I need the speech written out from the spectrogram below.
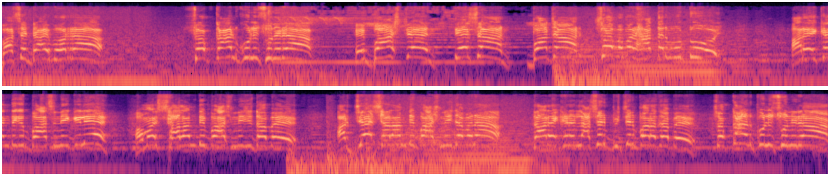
বাসের ড্রাইভাররা, সব কান খুলে শুনে রাখ। এই বাস স্ট্যান্ড, স্টেশন, বাজার, সব আমার হাতের মুঠোয়। আর এখান থেকে বাস নিয়ে গেলে আমার সালাম দিয়ে বাস নিয়ে যেতে হবে। আর যে সালাম দিয়ে বাস নিয়ে যাবে না, তার এখানে লাশের পিছের পারা যাবে। সব কান খুলে শুনে রাখ।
